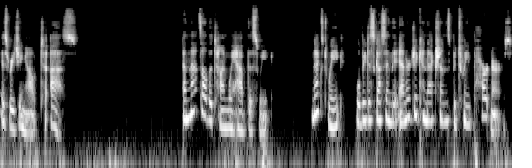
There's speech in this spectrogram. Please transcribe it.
is reaching out to us. And that's all the time we have this week. Next week, we'll be discussing the energy connections between partners,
